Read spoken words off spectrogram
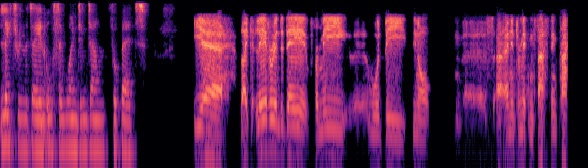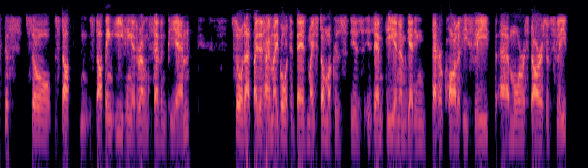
later in the day, and also winding down for bed. Yeah, like later in the day for me uh, would be you know uh, an intermittent fasting practice. So stop stopping eating at around 7 p.m. So that by the time I go to bed, my stomach is is is empty and I'm getting better quality sleep, uh, more restorative sleep.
